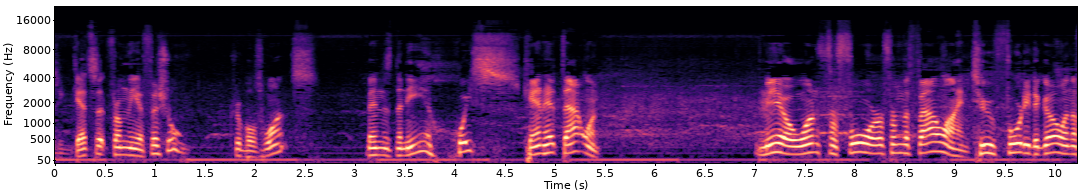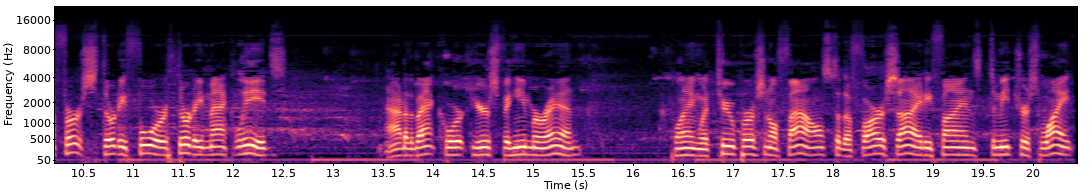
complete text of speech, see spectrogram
As he gets it from the official, dribbles once, bends the knee, hoists, can't hit that one. Mio one for four from the foul line. 2.40 to go in the first. 34 30 Mac leads. Out of the backcourt, here's Fahim Moran playing with two personal fouls. To the far side, he finds Demetrius White.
